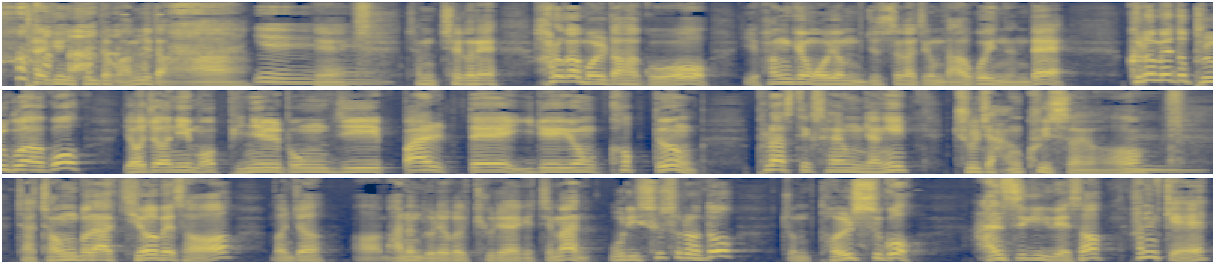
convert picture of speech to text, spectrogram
발견이 된다고 합니다. 예. 예. 참 최근에 하루가 멀다 하고 이 환경 오염 뉴스가 지금 나오고 있는데 그럼에도 불구하고 여전히 뭐 비닐봉지, 빨대, 일회용 컵 등 플라스틱 사용량이 줄지 않고 있어요. 자, 정부나 기업에서 먼저 어, 많은 노력을 기울여야겠지만 우리 스스로도 좀 덜 쓰고 안 쓰기 위해서 함께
